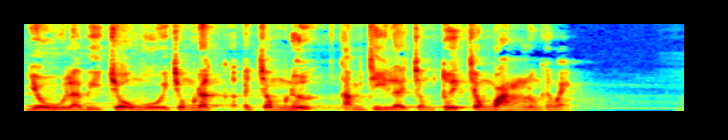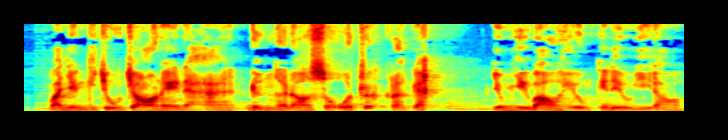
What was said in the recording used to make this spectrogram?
dù là bị chôn vùi trong đất, ở trong nước, thậm chí là trong tuyết, trong băng luôn các bạn. Và những cái chú chó này đã đứng ở đó sủa rất là gắt, giống như báo hiệu một cái điều gì đó.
